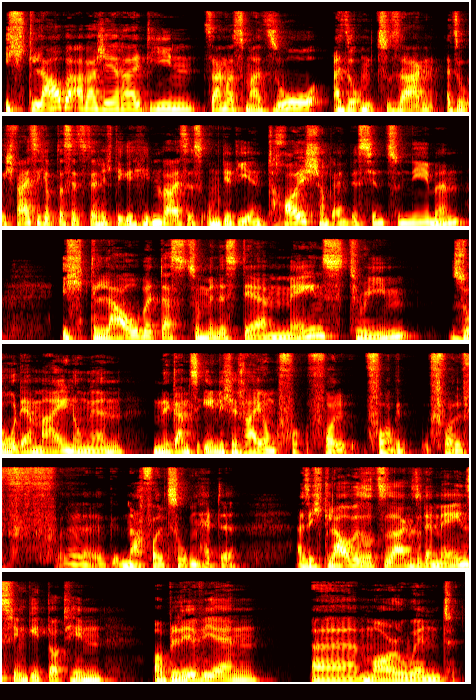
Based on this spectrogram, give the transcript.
ich glaube aber, Geraldine, sagen wir es mal so, also um zu sagen, also ich weiß nicht, ob das jetzt der richtige Hinweis ist, um dir die Enttäuschung ein bisschen zu nehmen. Ich glaube, dass zumindest der Mainstream so der Meinungen eine ganz ähnliche Reihung voll, voll, voll, äh, nachvollzogen hätte. Also ich glaube sozusagen, so der Mainstream geht dorthin, Oblivion, äh, Morrowind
